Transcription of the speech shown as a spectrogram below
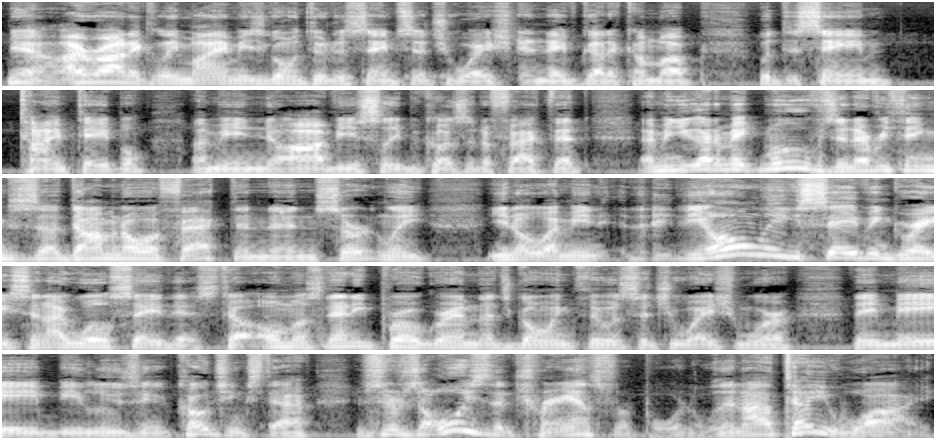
Yeah, ironically, Miami's going through the same situation, and they've got to come up with the same timetable. I mean, obviously because of the fact that I mean you got to make moves and everything's a domino effect, and and certainly you know I mean the, the, only saving grace, and I will say this to almost any program that's going through a situation where they may be losing a coaching staff is there's always the transfer portal, and I'll tell you why.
